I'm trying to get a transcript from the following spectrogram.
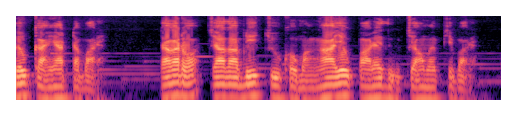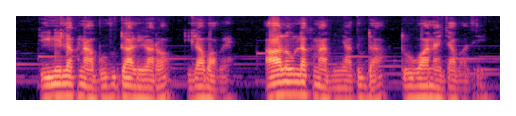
လုပ်ကံရတတ်ပါတယ်။ဒါကတော့ဂျာသာပတိဂျူခုံမှာငါရုပ်ပါတဲ့သူအကြောင်းပဲဖြစ်ပါတယ်။ဒီနေ့လက္ခဏာဘုဒ္ဓလေးကတော့ဒီလောက်ပါပဲ။အားလုံးလက္ခဏာပညာသုဒ္ဓဒိုးဝါနိုင်ကြပါစေ။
